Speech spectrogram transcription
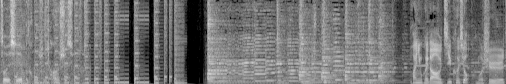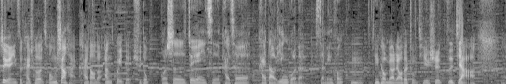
做一些不同寻常的事情。欢迎回到极客秀，我是最远一次开车从上海开到了安徽的旭东。我是最远一次开车开到英国的沈林峰。嗯，今天我们要聊的主题是自驾啊，啊、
